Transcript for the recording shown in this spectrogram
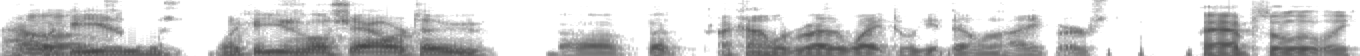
Uh, we could use a little, we could use a little shower too, uh, but I kind of would rather wait till we get done with hay first. Absolutely.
